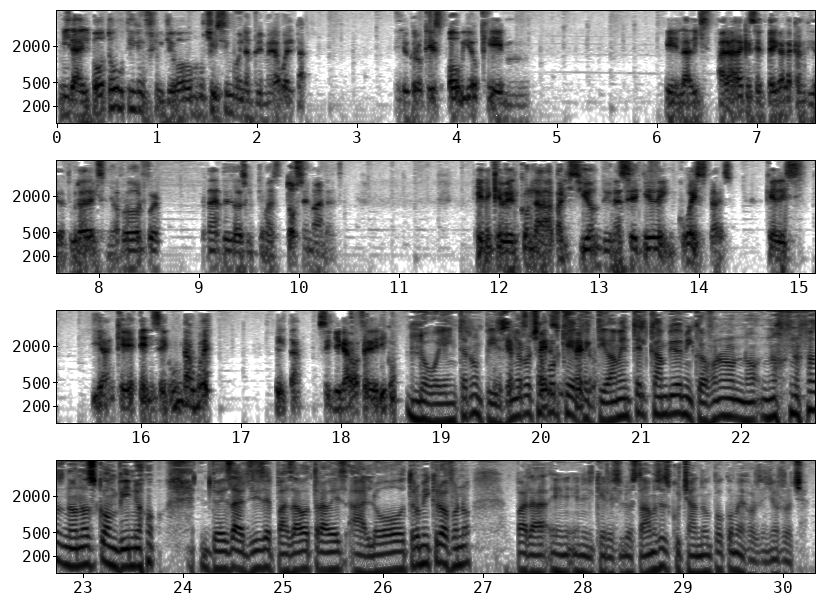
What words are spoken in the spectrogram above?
mira, el voto útil influyó muchísimo en la primera vuelta. Yo creo que es obvio que, la disparada que se pega a la candidatura del señor Rodolfo Hernández las últimas dos semanas tiene que ver con la aparición de una serie de encuestas que decían que en segunda vuelta si llegaba Federico. Lo voy a interrumpir, señor Rocha, porque efectivamente el cambio de micrófono no, no, no, nos, no nos convino. Entonces, a ver si se pasa otra vez al otro micrófono para en, el que lo estábamos escuchando un poco mejor, señor Rocha.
